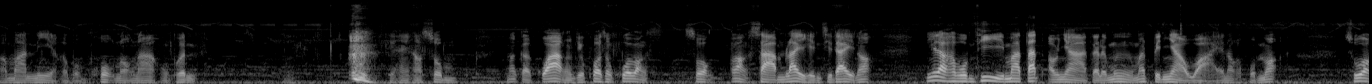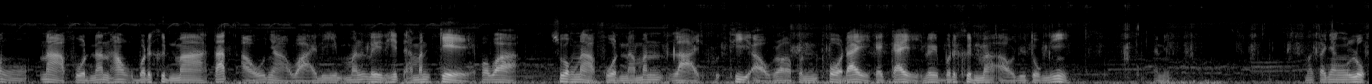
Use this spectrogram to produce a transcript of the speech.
ประมาณนี้ครับผมโคกหนองนาของเพิ่น ที่ให้เฮาชมมันก็กว้างอยู่พอสมควรว่างสองว่างสามไร่เห็นสิได้เนาะนี่แหละครับผมที่มาตัดเอาหญ้าแต่ละมือมันเป็นหญ้าหวายเนาะครับผมเนาะช่วงหน้าฝนนั้นเฮาบ่ได้ขึ้นมาตัดเอาหญ้าหวายนี่มันเลยเฮ็ดให้มันแก่ เพราะว่าช่วงหน้าฝนนะมันหลายที่เอาแล้วมันพอได้ใกล้ๆเลยบ่ได้ขึ้นมาเอาอยู่ตรงนี้อันนี้ มันก็ยังหลก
